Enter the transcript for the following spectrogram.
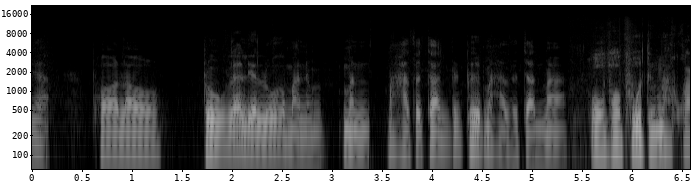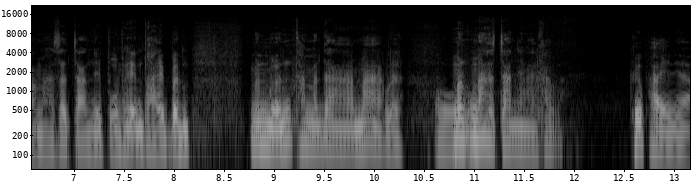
เนี่ย พอเรา ปลูกและเรียนรู้กับมันเนี่ยมันมหัศจรรย์เป็นพืชมหัศจรรย์มาก โอ้พอพูดถึงความมหัศจรรย์นี่ผมเห็นไผ่เป็นมันเหมือนธรรมดามากเลย โอ้ มันมหัศจรรย์ยังไงครับ คือไผ่เนี่ย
